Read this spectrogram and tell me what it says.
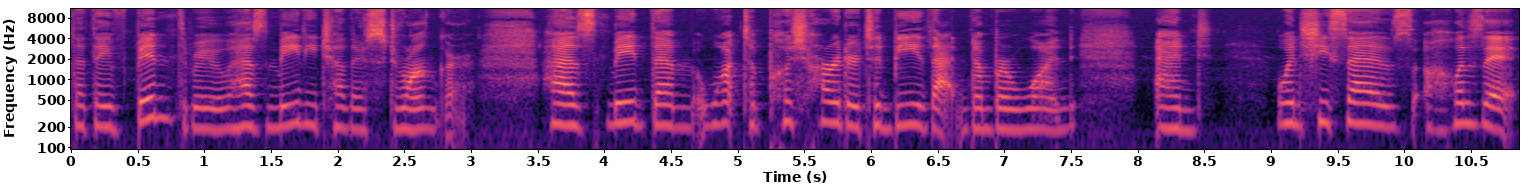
that they've been through has made each other stronger, has made them want to push harder to be that number one. And when she says, oh, what is it?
